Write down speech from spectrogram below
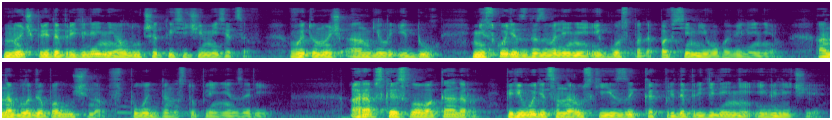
Ночь предопределения лучше тысячи месяцев. В эту ночь ангелы и дух не сходят с дозволения их Господа по всем его повелениям. Она благополучна вплоть до наступления зари. Арабское слово «кадр» переводится на русский язык как предопределение и величие –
